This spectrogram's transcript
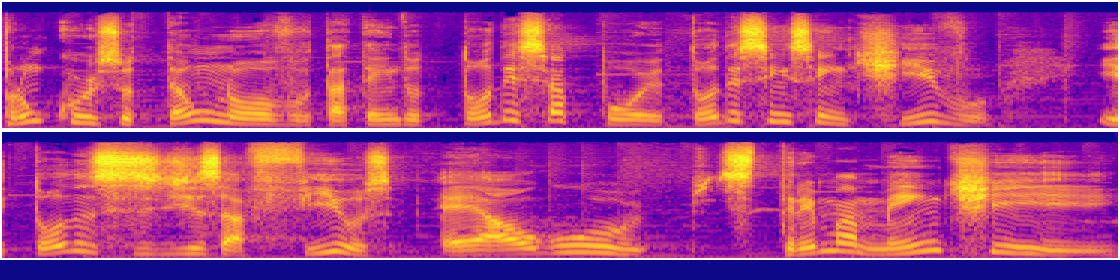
para um curso tão novo, tá tendo todo esse apoio, todo esse incentivo e todos esses desafios é algo extremamente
